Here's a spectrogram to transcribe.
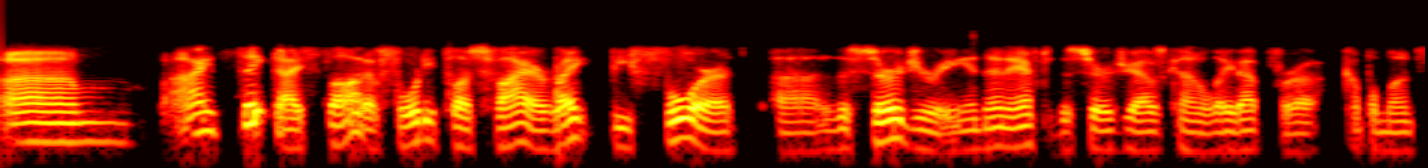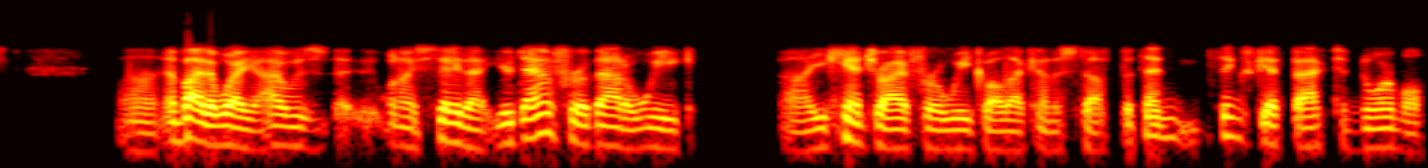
um, I think I thought of 40 plus fire right before uh, the surgery, and then after the surgery, I was kind of laid up for a couple months. Uh, and by the way, I was when I say that you're down for about a week uh, you can't drive for a week, all that kind of stuff. But then things get back to normal.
